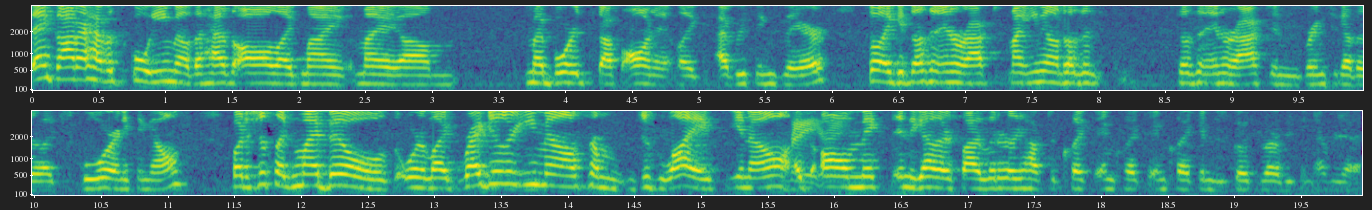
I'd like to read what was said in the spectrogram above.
Thank God I have a school email that has all like my my um my board stuff on it. Like everything's there. So like it doesn't interact. My email doesn't doesn't interact and bring together like school or anything else. But it's just like my bills or like regular emails from just life. You know, Right, it's all mixed in together. So I literally have to click and click and click and just go through everything every day.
